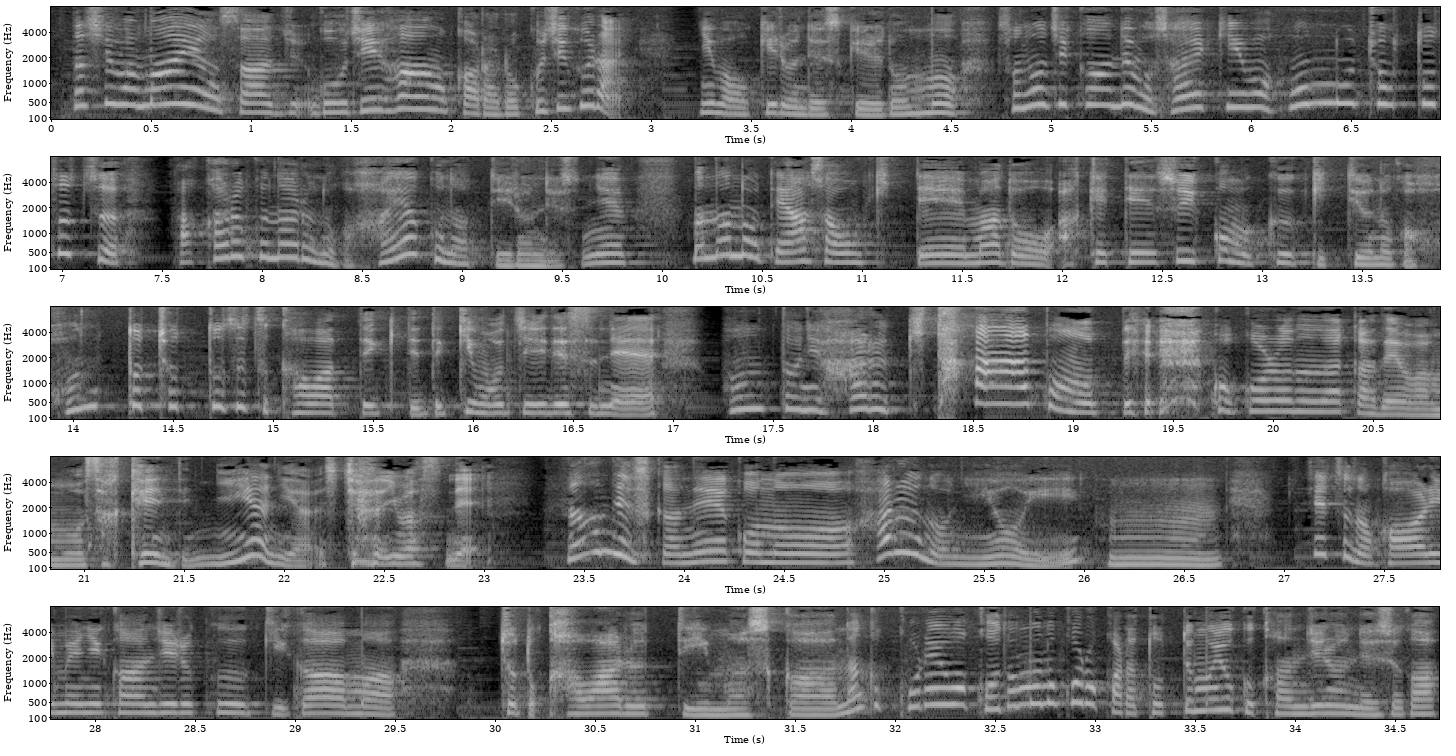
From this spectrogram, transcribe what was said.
私は毎朝5時半から6時ぐらいには起きるんですけれどもその時間でも最近はほんのちょっとずつ明るくなるのが早くなっているんですね、まあ、なので朝起きて窓を開けて吸い込む空気っていうのがほんとちょっとずつ変わってきてて気持ちいいですね。本当に春来たーと思って 心の中ではもう叫んでニヤニヤしちゃいますね。何ですかねこの春の匂いうん。季節の変わり目に感じる空気がまあちょっと変わるって言いますか、なんかこれは子供の頃からとってもよく感じるんですが、あんま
